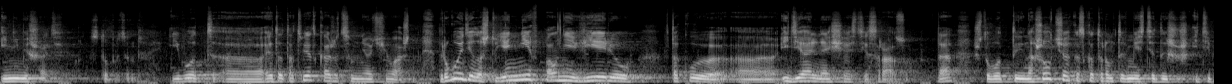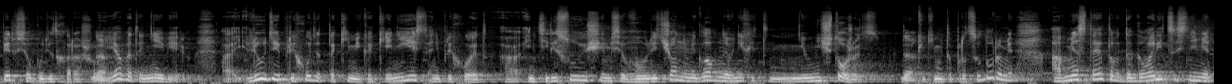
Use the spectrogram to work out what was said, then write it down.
и не мешать. Сто процентов. И вот э, этот ответ кажется мне очень важным. Другое дело, что я не вполне верю в такое э, идеальное счастье сразу. Да? Что вот ты нашел человека, с которым ты вместе дышишь, и теперь все будет хорошо. Да. Я в это не верю. А люди приходят такими, какие они есть, они приходят а, интересующимися, вовлеченными. Главное в них это не уничтожить Да. какими-то процедурами, а вместо этого договориться с ними,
